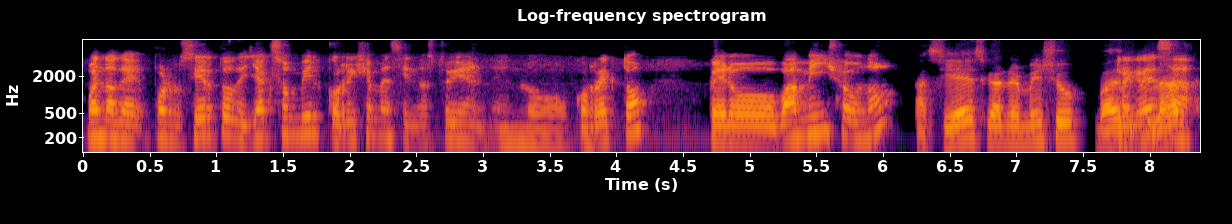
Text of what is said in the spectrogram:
bueno, de, por cierto, de Jacksonville, corrígeme si no estoy en lo correcto, pero va Minshew, ¿no? Así es, Garner Minshew va a titular,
